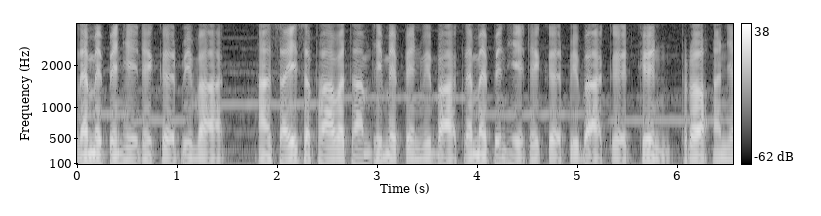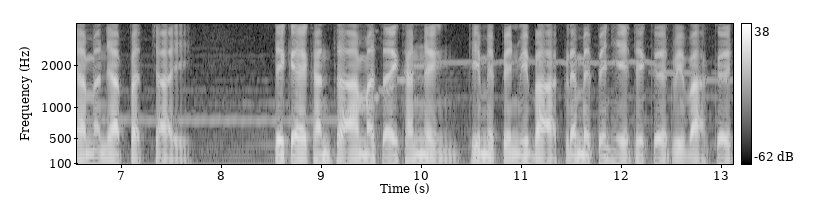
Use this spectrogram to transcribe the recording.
และไม่เป็นเหตุให้เกิดวิบาก อาศัยสภาวธรรมที่ไม่เป็นวิบากและไม่เป็นเหตุให้เกิดวิบากเกิดขึ้น เพราะอัญญมัญญปัจจัย ได้แก่ขันธ์สามอาศัยขันธ์หนึ่งที่ไม่เป็นวิบากและไม่เป็นเหตุให้เกิดวิบากเกิด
